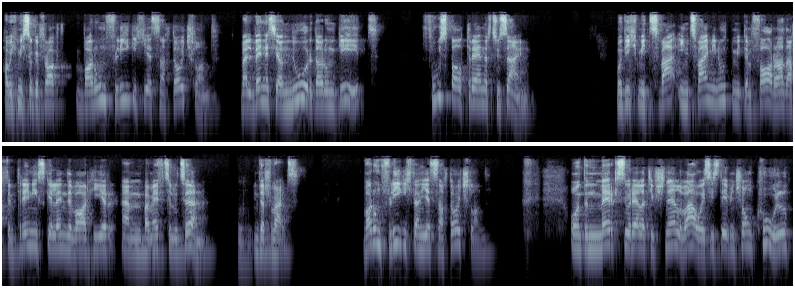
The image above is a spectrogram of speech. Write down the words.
habe ich mich so gefragt, warum fliege ich jetzt nach Deutschland? Weil wenn es ja nur darum geht, Fußballtrainer zu sein und ich mit zwei, in zwei Minuten mit dem Fahrrad auf dem Trainingsgelände war hier ähm, beim FC Luzern mhm. in der Schweiz, warum fliege ich dann jetzt nach Deutschland? Und dann merkst du relativ schnell, wow, es ist eben schon cool.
